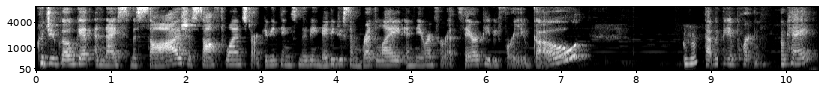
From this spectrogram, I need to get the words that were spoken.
Could you go get a nice massage, a soft one, start getting things moving, maybe do some red light and near infrared therapy before you go? Mm-hmm. That would be important. Okay.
